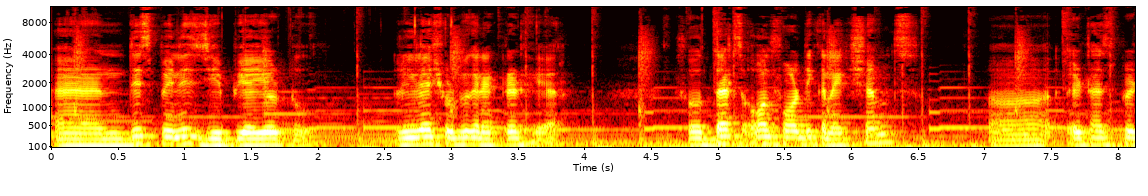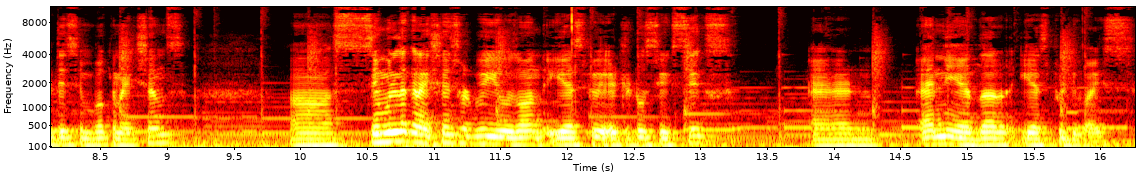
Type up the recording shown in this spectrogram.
and this pin is GPIO2. Relay should be connected here so that's all for the connections uh, it has pretty simple connections uh, similar connection should be used on ESP8266 and any other ESP device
